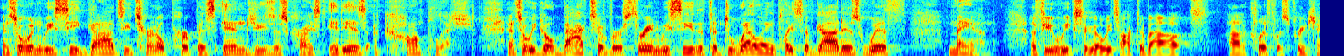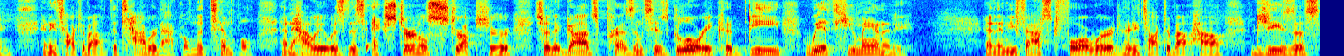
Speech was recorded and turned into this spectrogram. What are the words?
And so when we see God's eternal purpose in Jesus Christ, it is accomplished. And so we go back to verse 3 and we see that the dwelling place of God is with man. A few weeks ago, we talked about uh, Cliff was preaching, and he talked about the tabernacle and the temple and how it was this external structure so that God's presence, his glory, could be with humanity. And then he fast forward and he talked about how Jesus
